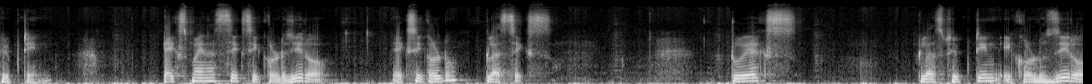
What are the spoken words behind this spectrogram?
fifteen x minus six equal to zero x equal to plus six two x plus fifteen equal to zero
